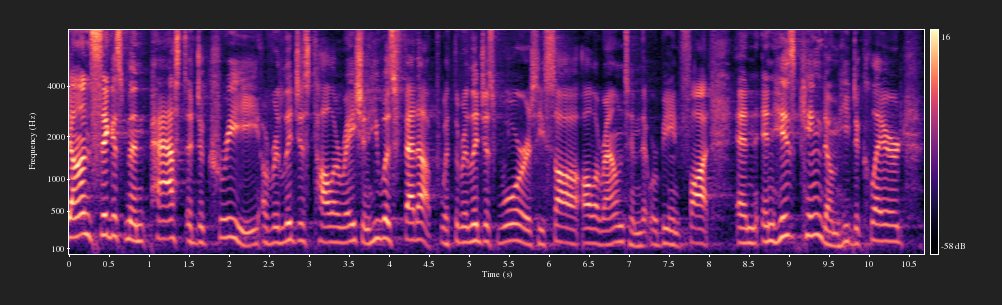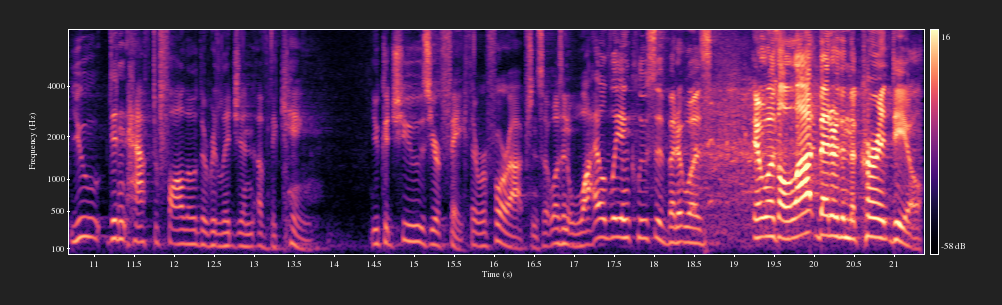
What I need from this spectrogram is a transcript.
John Sigismund passed a decree of religious toleration. He was fed up with the religious wars he saw all around him that were being fought. And in his kingdom, he declared, You didn't have to follow the religion of the king you could choose your faith. There were four options, so it wasn't wildly inclusive, but it was, it was a lot better than the current deal.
